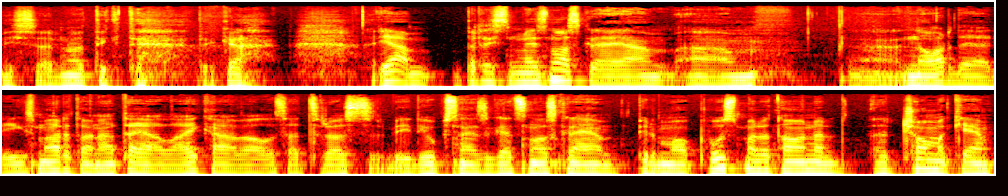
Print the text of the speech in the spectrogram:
viss var notikt. Tā kā, jā, mēs noskrējām. Um, Nordijā Rīgas maratonā tajā laikā vēl es atceros, tas bija 12. gads, noskrējām pirmo pusmaratonu ar, ar čomakiem.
